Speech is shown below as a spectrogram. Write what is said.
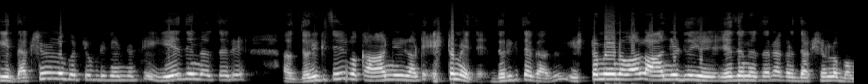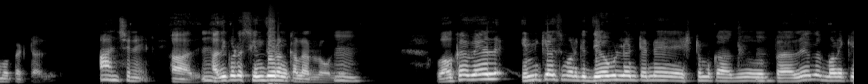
ఈ దక్షిణంలోకి వచ్చేప్పటికి ఏంటంటే ఏదైనా సరే దొరికితే ఒక ఆంజనేయుడు అంటే ఇష్టమైతే దొరికితే కాదు ఇష్టమైన వాళ్ళు ఆంజనేయుడు ఏదైనా సరే అక్కడ దక్షిణంలో బొమ్మ పెట్టాలి. ఆంజనేయుడు అది. అది కూడా సింధూరం కలర్లో ఉంటుంది ఉమ్. ఒకవేళ ఇన్ కేసు మనకి దేవుళ్ళు అంటేనే ఇష్టం కాదు లేదు మనకి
